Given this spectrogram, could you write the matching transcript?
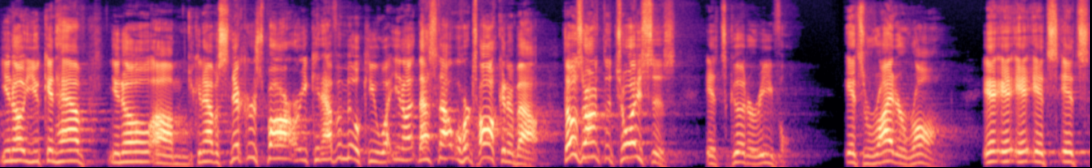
you know, you can have, you know, um, you can have a Snickers bar or you can have a Milky Way. You know, that's not what we're talking about. Those aren't the choices. It's good or evil. It's right or wrong. It, it, it's it's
